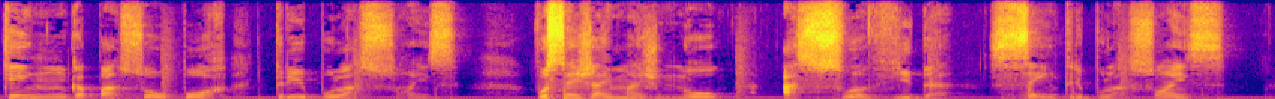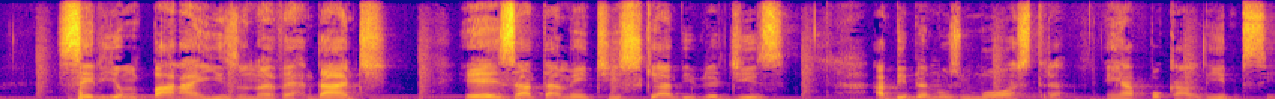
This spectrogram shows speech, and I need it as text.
Quem nunca passou por tribulações? Você já imaginou a sua vida sem tribulações? Seria um paraíso, não é verdade? É exatamente isso que a Bíblia diz. A Bíblia nos mostra em Apocalipse,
